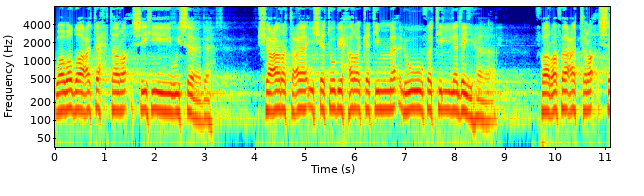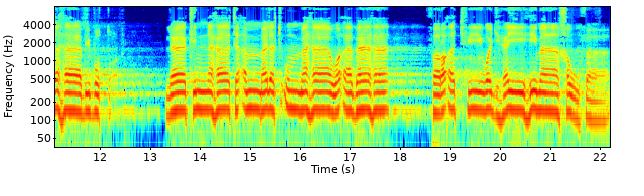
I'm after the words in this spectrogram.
ووضع تحت رأسه وساده. شعرت عائشة بحركة مألوفة لديها فرفعت رأسها ببطء. لكنها تأملت أمها وأباها فرأت في وجهيهما خوفا.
